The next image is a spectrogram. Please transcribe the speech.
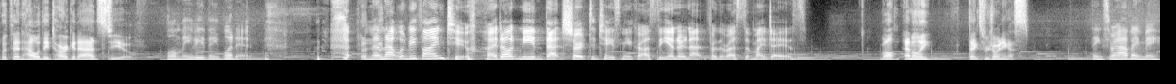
But then how would they target ads to you? Well, maybe they wouldn't. and then that would be fine too. I don't need that shirt to chase me across the internet for the rest of my days. Well, Emily, thanks for joining us. Thanks for having me.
